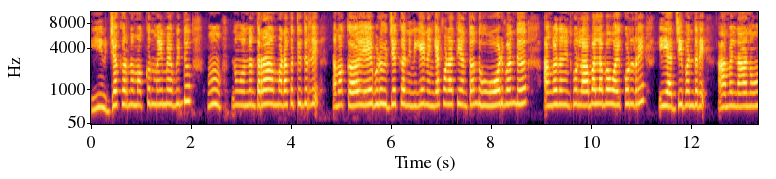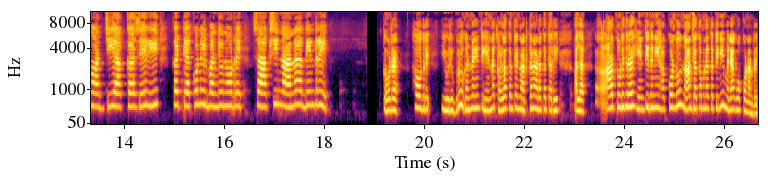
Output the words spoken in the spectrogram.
ಈ ವಿಜ್ಜಾಕರ್ ನಮ್ಮ ಅಕ್ಕನ ಮೈ ಮೇಲೆ ಬಿದ್ದು ಹ್ಮ್ ನೀವು ಒಂದೊಂದ್ ತರ ಮಾಡಕತ್ತಿದ್ರಿ ನಮ್ಮಕ್ಕ ಏ ಬಿಡು ವಿಜ್ಜಕ್ಕ ನಿನಗೆ ನಂಗೆ ಯಾಕೆ ಮಾಡತ್ತಿ ಅಂತಂದು ಓಡಿ ಬಂದು ಹಂಗದ ನಿಂತ್ಕೊಂಡು ಲಾಭ ಲಾಭ ಒಯ್ಕೊಂಡ್ರಿ ಈ ಅಜ್ಜಿ ಬಂದ್ರಿ ಆಮೇಲೆ ನಾನು ಅಜ್ಜಿ ಅಕ್ಕ ಸೇರಿ ಕಟ್ಟಿ ಹಾಕೊಂಡು ಇಲ್ಲಿ ಬಂದಿವ್ ನೋಡ್ರಿ ಸಾಕ್ಷಿ ನಾನ ಅದೇನ್ರಿ ಗೌಡ್ರ ಹೌದ್ರಿ ಇವರಿಬ್ರು ಗಂಡ ಹೆಂಡತಿ ಹೆಣ್ಣ ಕಳ್ಳಕ್ಕಂತ ನಾಟಕ ಆಡಕತ್ತಾರಿ. ಅಲ್ಲ ಆತ್ ನೋಡಿದ್ರ ಹೆಂಡತಿ ದನಿ ಹಾಕೊಂಡು ನಾನ್ ಜಗ ಮಾಡಕತ್ತೀನಿ ಮನ್ಯಾಗ ಹೋಗ್ಕೊಂಡ್ರಿ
